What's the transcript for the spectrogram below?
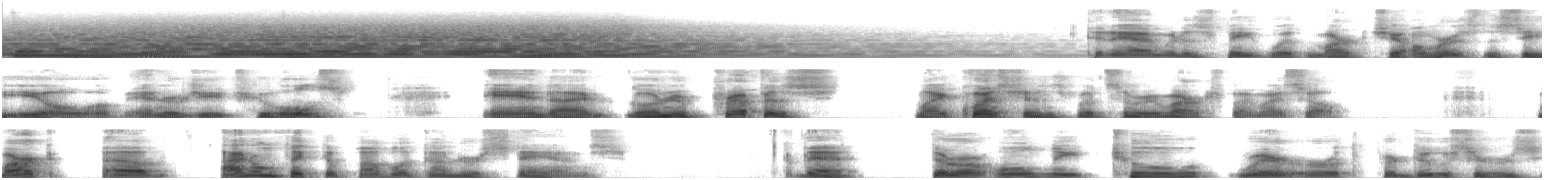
Today I'm going to speak with Mark Chalmers, the CEO of Energy Fuels, and I'm going to preface my questions with some remarks by myself. Mark, uh, I don't think the public understands that there are only two rare earth producers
